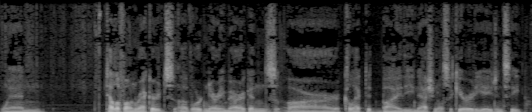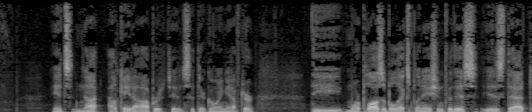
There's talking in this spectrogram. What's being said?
When telephone records of ordinary Americans are collected by the National Security Agency, it's not Al Qaeda operatives that they're going after. The more plausible explanation for this is that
